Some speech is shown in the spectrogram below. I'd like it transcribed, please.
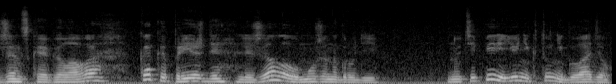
Женская голова, как и прежде, лежала у мужа на груди. Но теперь ее никто не гладил.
